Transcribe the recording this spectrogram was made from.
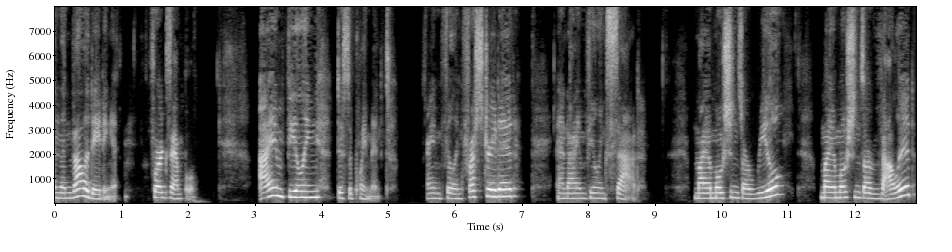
and then validating it. For example, I am feeling disappointment. I am feeling frustrated and I am feeling sad. My emotions are real. My emotions are valid.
